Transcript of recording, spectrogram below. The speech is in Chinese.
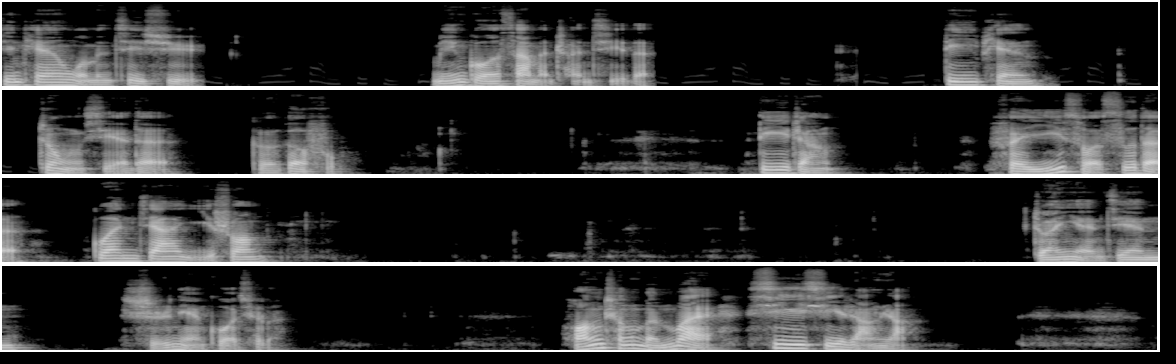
今天我们继续民国萨满传奇的第一篇《中邪的格格府》第一章：匪夷所思的官家遗孀。转眼间，十年过去了，皇城门外熙熙攘攘。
